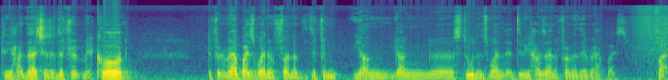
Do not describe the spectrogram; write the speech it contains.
Pri Hadash is a different Mekor. Different rabbis went in front of different young young uh, students went to be Hazan in front of their rabbis. Fine.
